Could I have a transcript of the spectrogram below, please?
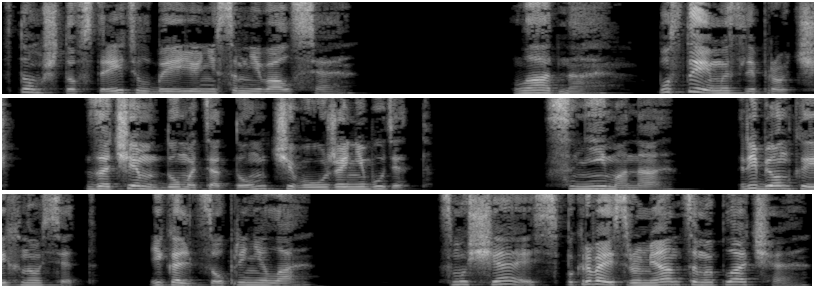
В том, что встретил бы ее, не сомневался. Ладно, пустые мысли прочь. Зачем думать о том, чего уже не будет? С ним она. Ребенка их носит. И кольцо приняла. Смущаясь, покрываясь румянцем и плача.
